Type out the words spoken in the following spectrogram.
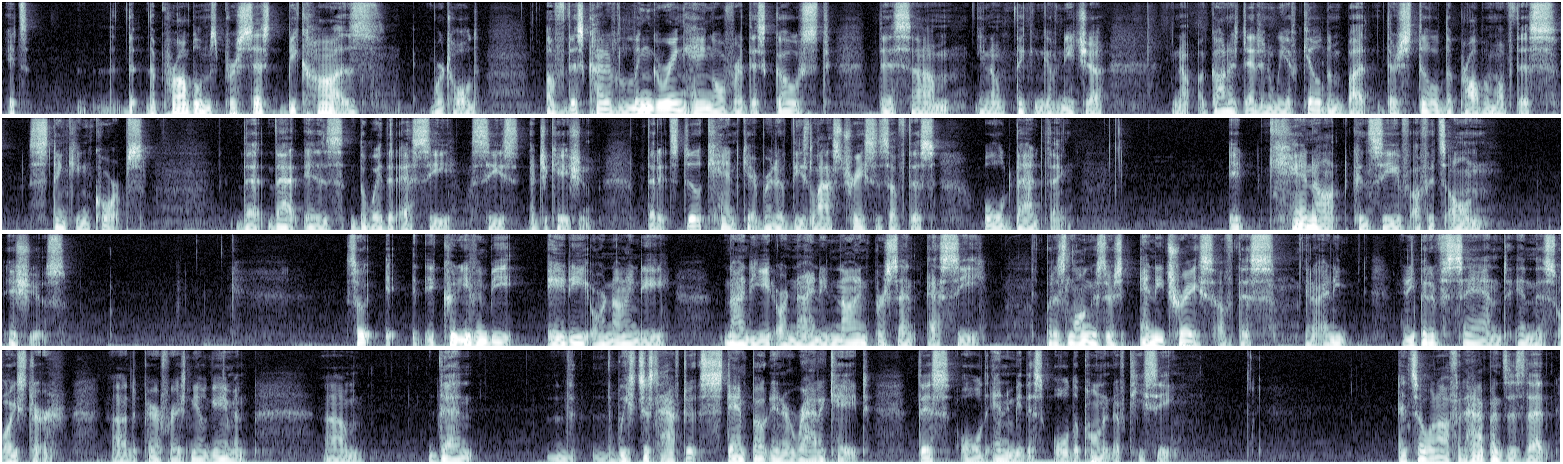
it's the, the problems persist because we're told of this kind of lingering hangover, this ghost, this um, you know, thinking of Nietzsche, you know, God is dead and we have killed him, but there's still the problem of this stinking corpse. That that is the way that SC sees education, that it still can't get rid of these last traces of this old bad thing. It cannot conceive of its own issues. So it, it could even be 80 or 90, 98 or 99% SC. But as long as there's any trace of this, you know, any any bit of sand in this oyster, uh, to paraphrase Neil Gaiman, um, then th- we just have to stamp out and eradicate this old enemy, this old opponent of TC. And so, what often happens is that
